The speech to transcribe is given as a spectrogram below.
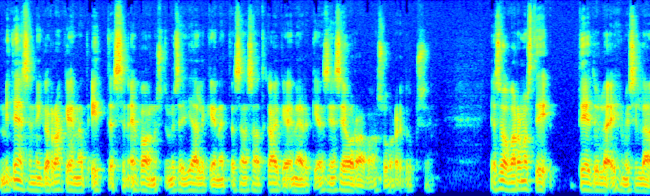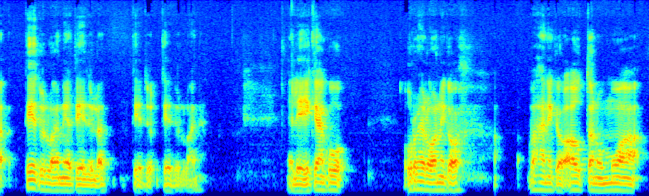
miten sä niin rakennat itse sen epäonnistumisen jälkeen, että sä saat kaiken energian siihen seuraavaan suoritukseen. Ja se on varmasti tietyillä ihmisillä tietynlainen ja tietyllä, tiety, tietynlainen. Eli ikään kuin urheilu on niin kuin, vähän niin kuin auttanut mua,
